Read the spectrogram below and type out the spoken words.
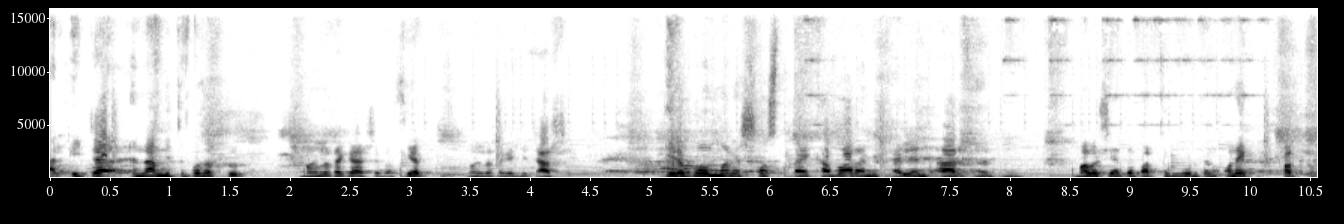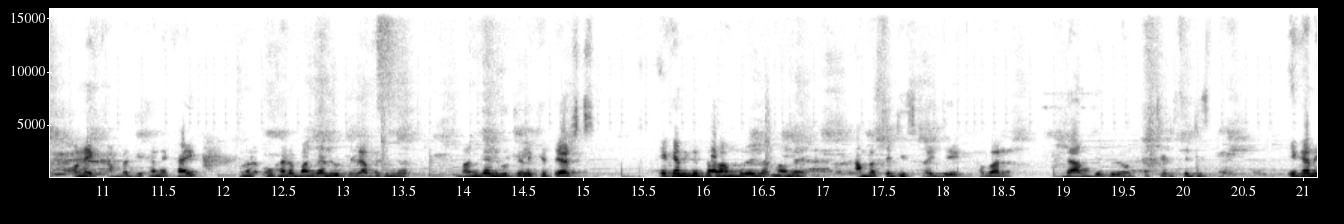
আর এইটা নাম নিচ্ছে পঁচাত্তর। বাংলা টাকা আসে বা ছিয়াত্তর, বাংলা টাকা যেটা আসে। এরকম মানে সস্তায় খাবার আমি থাইল্যান্ড আর মালয়েশিয়াতে পার্থক্য করতে অনেক পার্থক্য, অনেক। আমরা যেখানে খাই, ওখানে ওখানে বাঙালি হোটেল, আমরা কিন্তু বাঙালি হোটেলে খেতে আসছি। এখানে কিন্তু আলহামদুলিল্লাহ মানে আমরা স্যাটিসফাই যে খাবার দাম যে পরিমাণ খাচ্ছে স্যাটিসফাই এখানে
